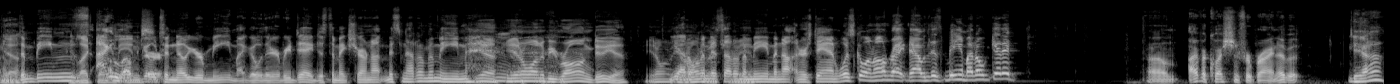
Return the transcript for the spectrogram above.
Yeah. The memes. like the I love memes? go to know your meme. I go there every day just to make sure I'm not missing out on a meme. Yeah, you don't want to be wrong, do you? You don't. Yeah, I don't want to miss out on your a meme and not understand what's going on right now with this meme. I don't get it. Um, I have a question for Brian Ibbott. Yeah,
